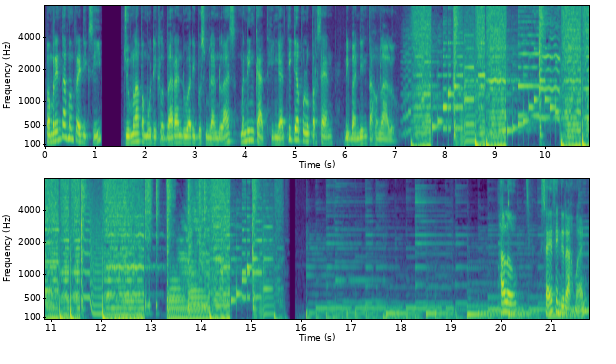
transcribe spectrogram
Pemerintah memprediksi jumlah pemudik lebaran 2019 meningkat hingga 30% dibanding tahun lalu. Halo, saya Fendi Rahman.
